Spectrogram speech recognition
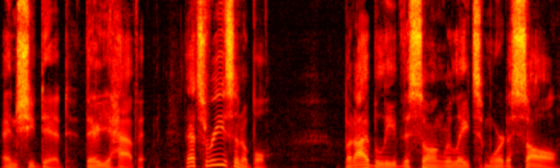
and she did. There you have it. That's reasonable. But I believe the song relates more to Saul.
